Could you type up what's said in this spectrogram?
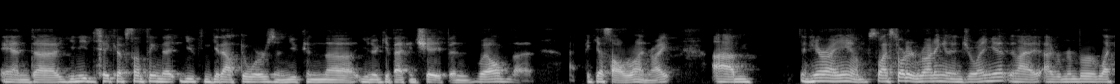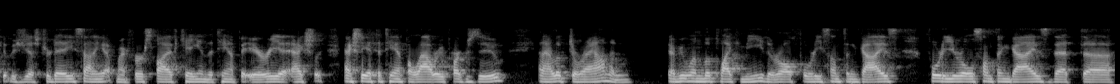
and uh, you need to take up something that you can get outdoors and you can, uh, you know, get back in shape. And well, uh, I guess I'll run, right? Um, and here I am. So I started running and enjoying it. And I, I remember like it was yesterday signing up for my first 5K in the Tampa area, actually, actually at the Tampa Lowry Park Zoo. And I looked around and everyone looked like me. They're all 40 something guys, 40 year old something guys that, uh,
